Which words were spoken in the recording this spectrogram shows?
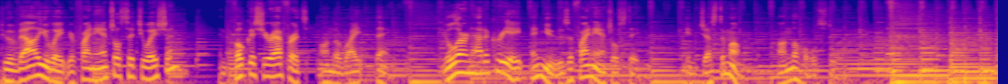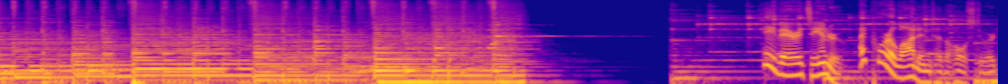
to evaluate your financial situation and focus your efforts on the right thing. You'll learn how to create and use a financial statement in just a moment on The Whole Steward. Hey there, it's Andrew. Pour a lot into The Whole Steward,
